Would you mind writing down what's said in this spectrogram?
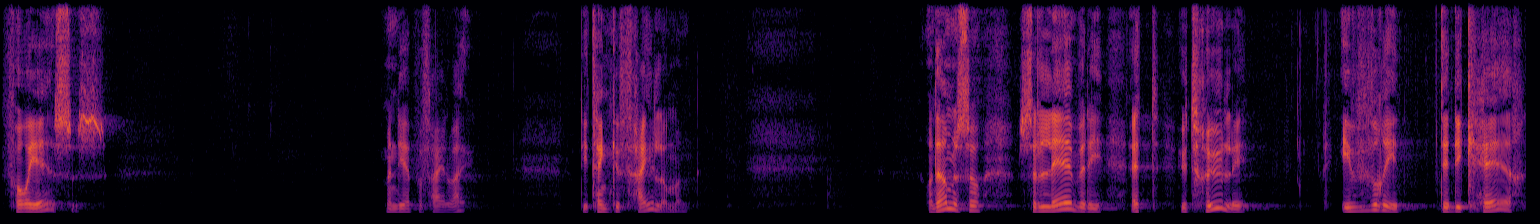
for Jesus. Men de er på feil vei. De tenker feil om han. Og Dermed så, så lever de et utrolig ivrig, dedikert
